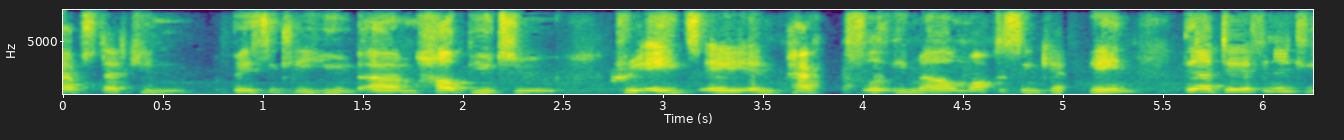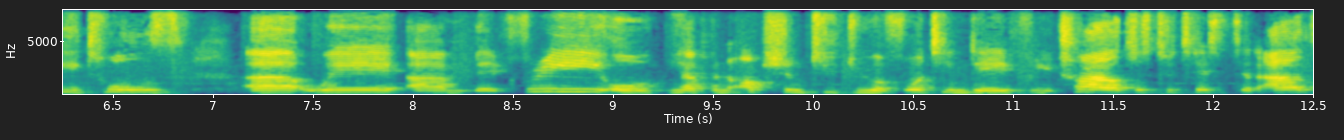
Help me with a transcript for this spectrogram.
apps that can basically um, help you to create a impactful email marketing campaign there are definitely tools uh, where um, they're free or you have an option to do a 14 day free trial just to test it out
